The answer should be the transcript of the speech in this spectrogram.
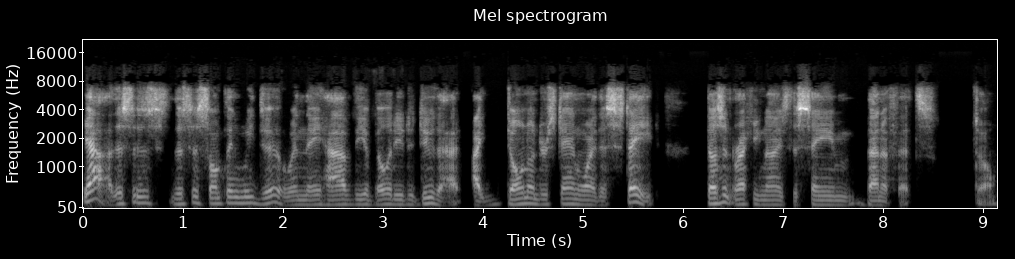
"Yeah, this is this is something we do, and they have the ability to do that." I don't understand why the state doesn't recognize the same benefits. So.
